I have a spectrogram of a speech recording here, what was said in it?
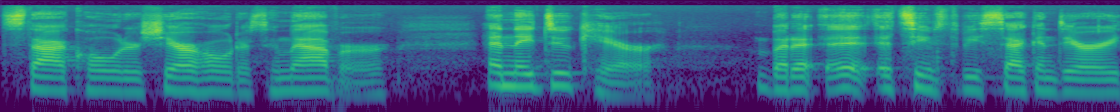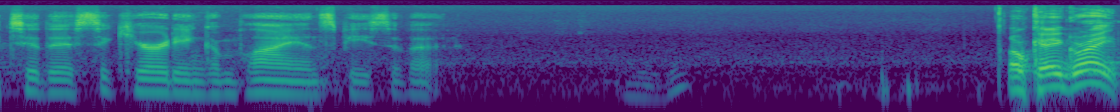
stockholders, shareholders, whomever, and they do care. But it, it seems to be secondary to the security and compliance piece of it. Okay, great.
